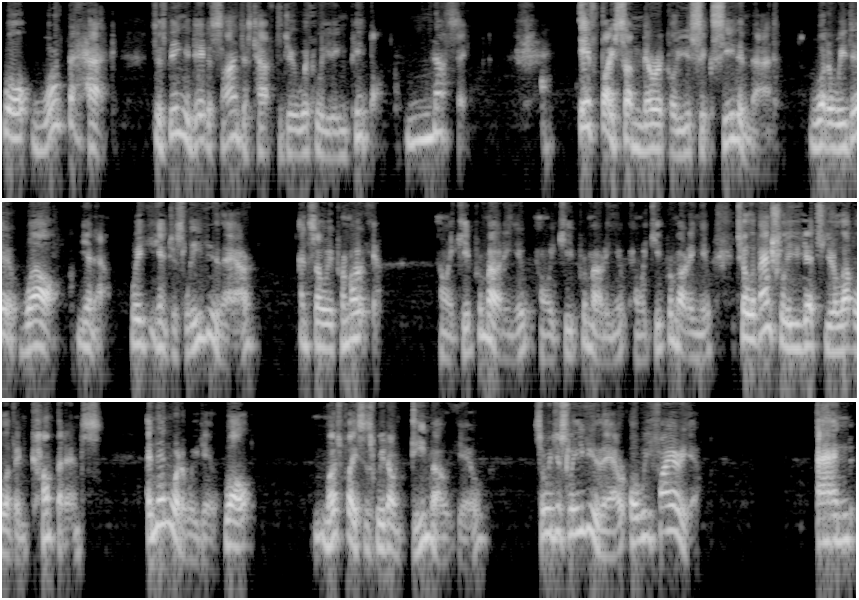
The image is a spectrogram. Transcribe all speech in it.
Well, what the heck does being a data scientist have to do with leading people? Nothing. If by some miracle you succeed in that, what do we do? Well, you know, we can't just leave you there. And so we promote you. And we keep promoting you, and we keep promoting you, and we keep promoting you, till eventually you get to your level of incompetence. And then what do we do? Well, most places we don't demote you, so we just leave you there or we fire you. And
